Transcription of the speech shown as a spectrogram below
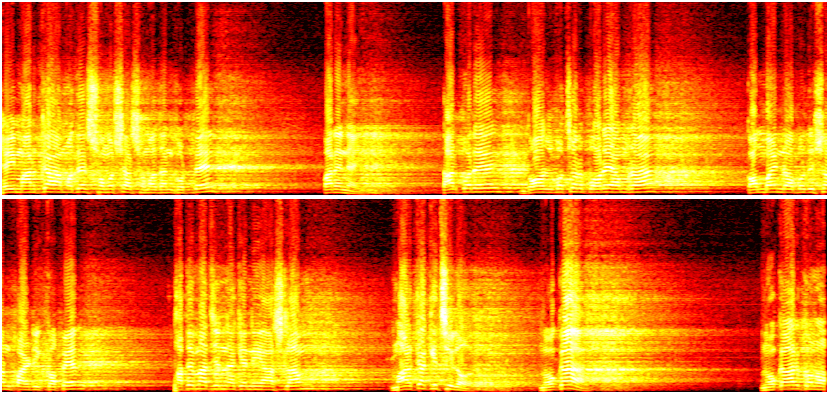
সেই মার্কা আমাদের সমস্যার সমাধান করতে পারে নাই। তারপরে দশ বছর পরে আমরা কম্বাইন্ড অপোজিশন পার্টি কপের ফাতেমা জিন্নাকে নিয়ে আসলাম। মার্কা কি ছিল? নৌকা? নৌকার কোনো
